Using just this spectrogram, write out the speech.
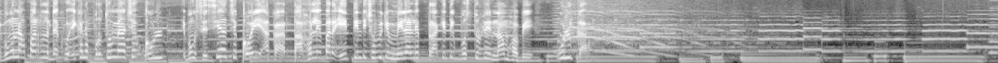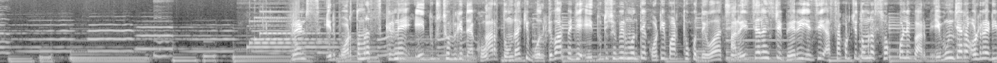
এবং না পারলে দেখো, এখানে প্রথমে আছে উল এবং শেষে আছে কই আকার। তাহলে এবার এই তিনটি ছবিকে মিলালে প্রাকৃতিক বস্তুটির নাম হবে উল্কা। ফ্রেন্ডস এরপর তোমরা স্ক্রিনে এই দুটি ছবিকে দেখো। আর তোমরা কি বলতে পারবে যে এই দুটি ছবির মধ্যে কটি পার্থক্য দেওয়া আছে? আর এই চ্যালেঞ্জটি ভেরি ইজি আশা করছি তোমরা সকলে পারবে। এবং যারা অলরেডি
